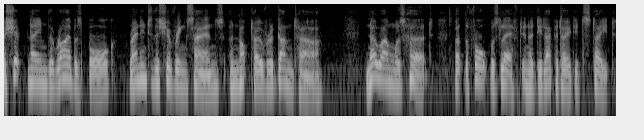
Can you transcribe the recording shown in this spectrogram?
a ship named the Ribersborg ran into the Shivering Sands and knocked over a gun tower. No one was hurt, but the fort was left in a dilapidated state.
